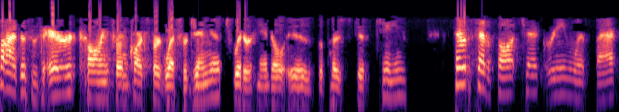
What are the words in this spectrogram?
Hi, this is Eric calling from Clarksburg, West Virginia. Twitter handle is the Post 15. Hey, just had a thought. check. Green went back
